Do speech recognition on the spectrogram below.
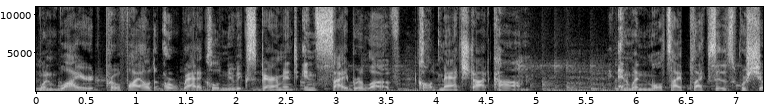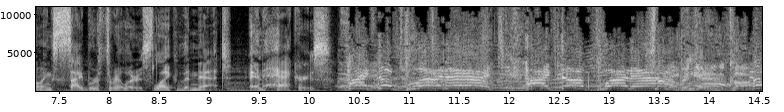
When Wired profiled a radical new experiment in cyberlove called Match.com. And when multiplexes were showing cyber thrillers like The Net and Hackers. Hack the planet! Hack the planet! Shut up and get in the car!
